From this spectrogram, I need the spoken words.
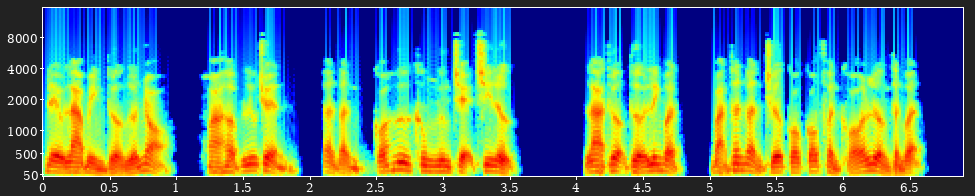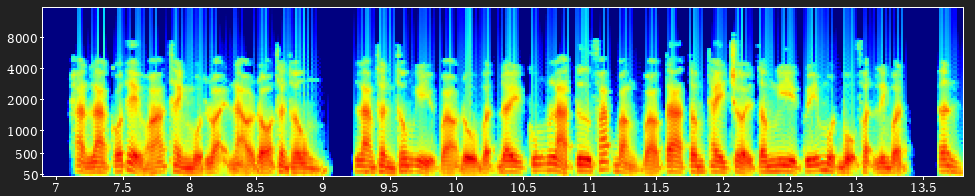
đều là bình thường lớn nhỏ, hòa hợp lưu chuyển, ẩn ẩn có hư không ngưng trệ chi lực. Là thượng thừa linh vật, bản thân ẩn chứa có có phần khó lường thần vận hẳn là có thể hóa thành một loại nào đó thần thông, làm thần thông ỉ vào đồ vật đây cũng là tư pháp bằng vào ta tâm thay trời tâm nghi quỹ một bộ phận linh vật, ân.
